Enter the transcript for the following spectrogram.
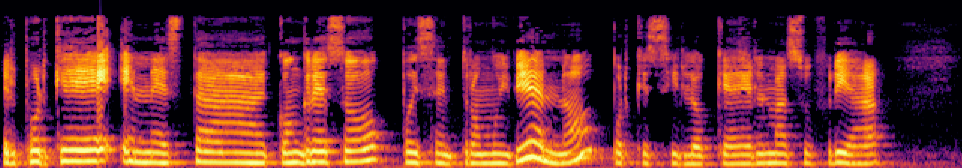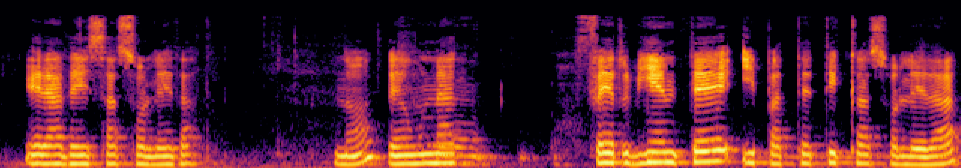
el por qué en este congreso pues entró muy bien, ¿no? Porque si lo que él más sufría era de esa soledad, ¿no? De una eh, ferviente y patética soledad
